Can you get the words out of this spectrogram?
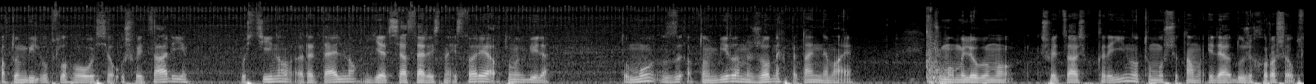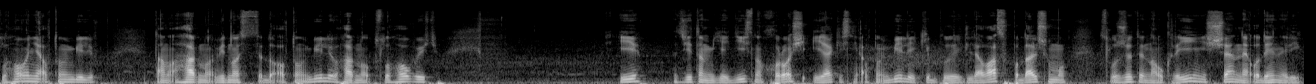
Автомобіль обслуговувався у Швейцарії постійно, ретельно, є вся сервісна історія автомобіля. Тому з автомобілями жодних питань немає. Чому ми любимо швейцарську країну? Тому що там іде дуже хороше обслуговування автомобілів, там гарно відносяться до автомобілів, гарно обслуговують. І звітом є дійсно хороші і якісні автомобілі, які будуть для вас в подальшому служити на Україні ще не один рік.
